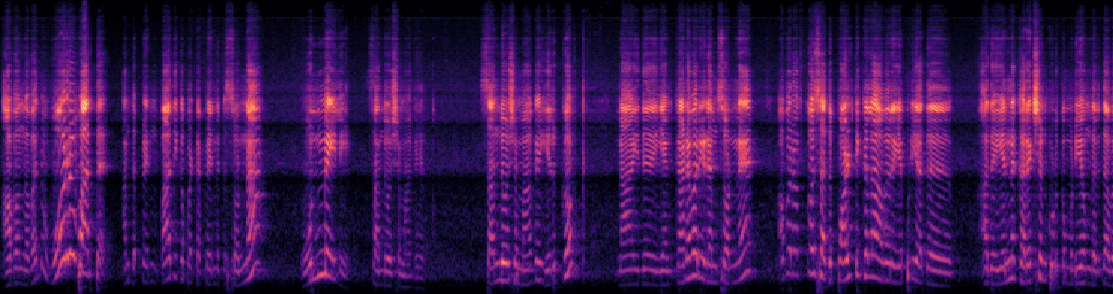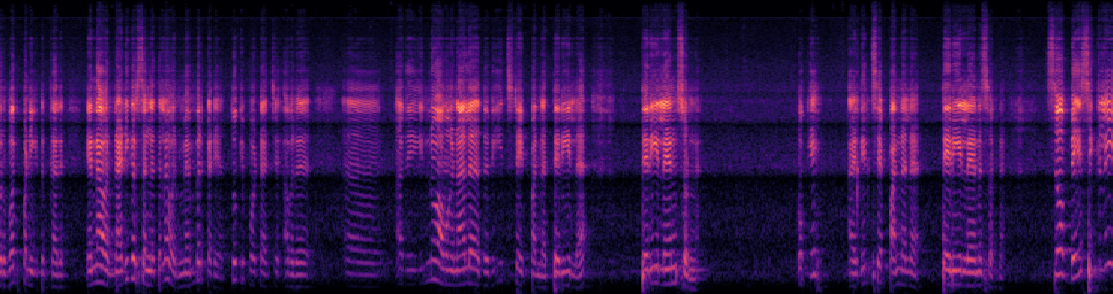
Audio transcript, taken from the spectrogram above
அவங்க வந்து ஒரு வார்த்தை அந்த பெண் பாதிக்கப்பட்ட பெண்ணுக்கு சொன்னா உண்மையிலே சந்தோஷமாக இருக்கும். சந்தோஷமாக இருக்கும். நான் இது என் கணவரிடம் சொன்னேன். அவர் அஃப்கோர்ஸ் அது பாலிட்டிக்கலாக அவர் எப்படி அது அது என்ன கரெக்ஷன் கொடுக்க முடியுங்கிறது அவர் ஒர்க் பண்ணிக்கிட்டு இருக்காரு. ஏன்னா அவர் நடிகர் சங்கத்துல அவர் மெம்பர் கிடையாது. தூக்கி போட்டாச்சு. அவர் அது இன்னும் அவங்களால அது ரீஸ்டேட் பண்ண தெரியல. தெரியலன்னு சொன்னேன். ஓகே ஐ டிட் சே பண்ணல. தெரியலன்னு சொன்னேன். ஸோ பேசிக்கலி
